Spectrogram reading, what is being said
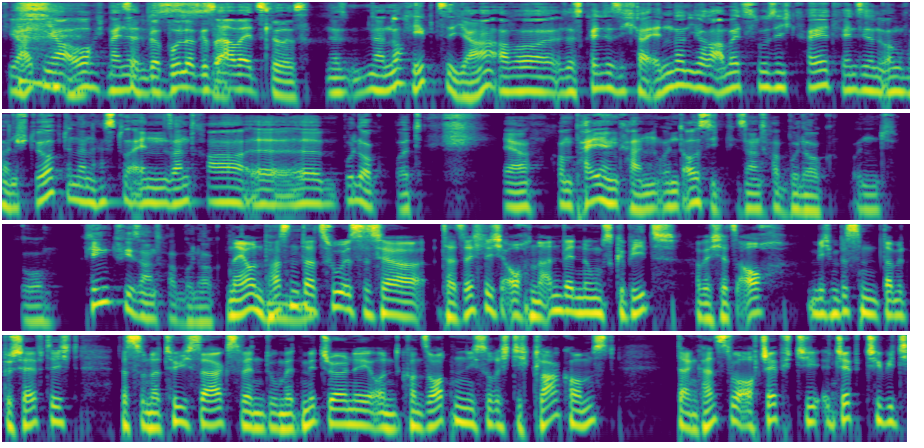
wir hatten ja auch, ich meine. Sandra Bullock ist arbeitslos. Na, na, noch lebt sie ja, aber das könnte sich ja ändern, ihre Arbeitslosigkeit, wenn sie dann irgendwann stirbt und dann hast du einen Sandra äh, Bullock-Bot der compilen kann und aussieht wie Sandra Bullock und so klingt wie Sandra Bullock. Naja, und passend mhm. dazu ist es ja tatsächlich auch ein Anwendungsgebiet, habe ich jetzt auch mich ein bisschen damit beschäftigt, dass du natürlich sagst, wenn du mit Midjourney und Konsorten nicht so richtig klarkommst, dann kannst du auch JetGPT,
